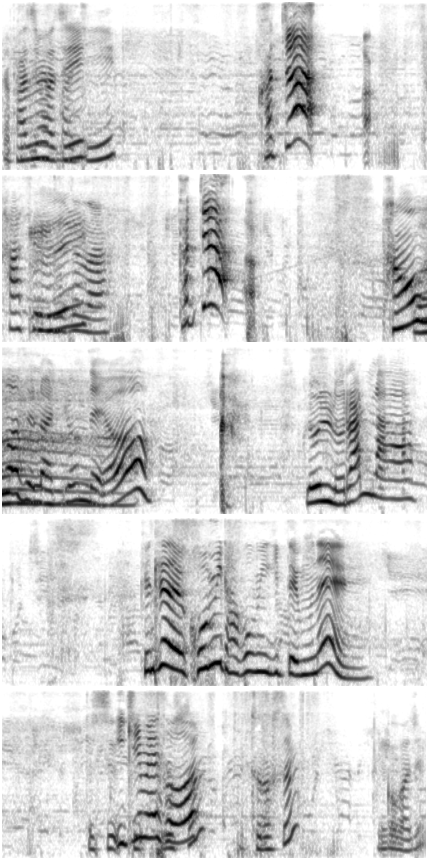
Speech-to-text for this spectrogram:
자, 바지 바지. 가자. 아, 사슬. 음, 괜찮아. 가자. 방어구가 와. 별로 안 좋은데요. 룰루랄라. 괜찮아요. 다 검이기 때문에 됐어. 이쯤에서 들었음? 된 거 맞음?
